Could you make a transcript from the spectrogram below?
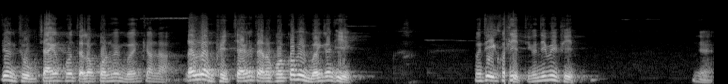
เรื่องถูกใจของคนแต่ละคนไม่เหมือนกันละแล้วเรื่องผิดใจของแต่ละคนก็ไม่เหมือนกันอีกบางทีคนผิดคนนี้ไม่ผิด เนี่ย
